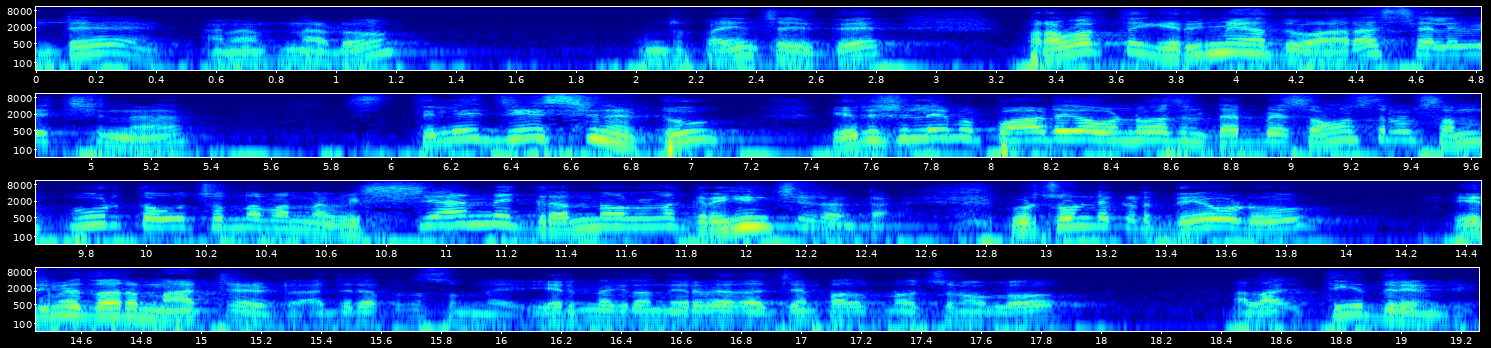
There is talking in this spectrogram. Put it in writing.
అంటే అని అంటున్నాడు కొంచెం పైన చదివితే ప్రవక్త ఎరిమియా ద్వారా సెలవిచ్చిన తెలియజేసినట్టు ఎరుసలేమి పాడుగా ఉండవలసిన డెబ్బై సంవత్సరాలు సంపూర్తి అవుతున్నవన్న విషయాన్ని గ్రంథంలో గ్రహించాడంట. ఇప్పుడు చూడండి ఇక్కడ దేవుడు ఎరిమియా ద్వారా మాట్లాడాడు. అది రెఫరెన్స్ ఉన్నాయి. ఎరిమియా గ్రంథం ఇరవై ఐదు అధ్యాయం పదకొండు వచనంలో అలా తీద్దులేండి.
